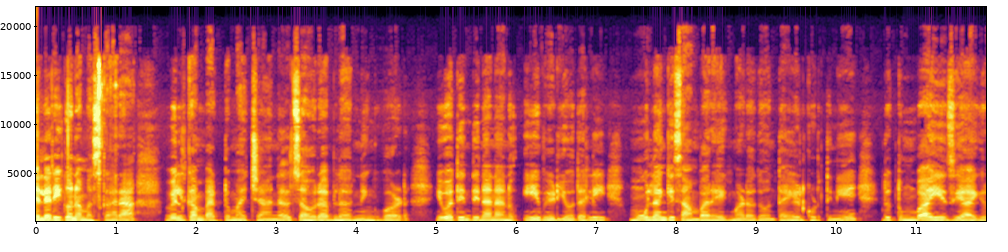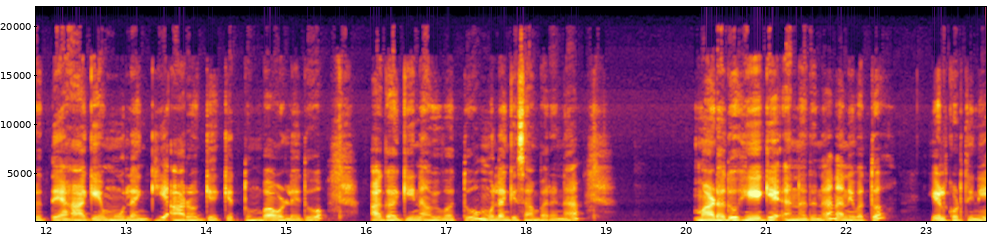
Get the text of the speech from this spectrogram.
ಎಲ್ಲರಿಗೂ ನಮಸ್ಕಾರ. Welcome back to my channel Saurabh learning word ಇವತ್ತಿನ ದಿನ ನಾನು ಈ ವಿಡಿಯೋದಲ್ಲಿ ಮೂಲಂಗಿ ಸಾಂಬಾರು ಹೇಗೆ ಮಾಡೋದು ಅಂತ ಹೇಳ್ಕೊಡ್ತೀನಿ. ಇದು ತುಂಬ ಈಸಿಯಾಗಿರುತ್ತೆ ಹಾಗೆ ಮೂಲಂಗಿ ಆರೋಗ್ಯಕ್ಕೆ ತುಂಬ ಒಳ್ಳೆಯದು ಹಾಗಾಗಿ ನಾವಿವತ್ತು ಮೂಲಂಗಿ ಸಾಂಬಾರನ್ನು ಮಾಡೋದು ಹೇಗೆ ಅನ್ನೋದನ್ನು ನಾನಿವತ್ತು ಹೇಳ್ಕೊಡ್ತೀನಿ.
